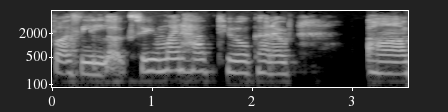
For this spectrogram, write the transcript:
fuzzy look. So you might have to kind of uh,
